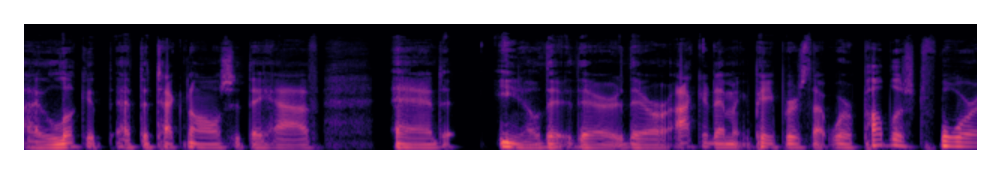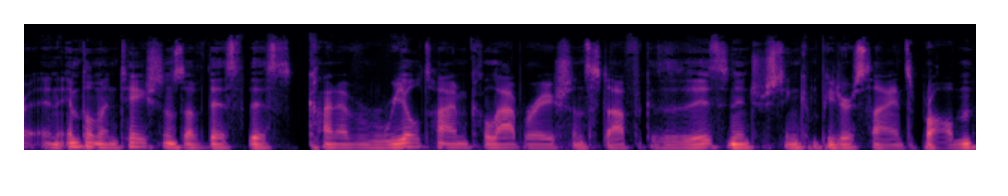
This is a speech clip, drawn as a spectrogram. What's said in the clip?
I look at, at the technology that they have, and you know there, there there are academic papers that were published for and implementations of this this kind of real time collaboration stuff because it is an interesting computer science problem.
